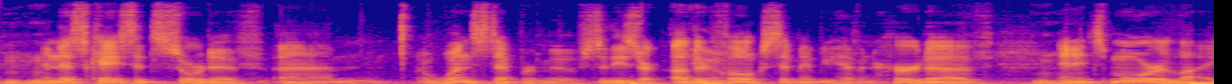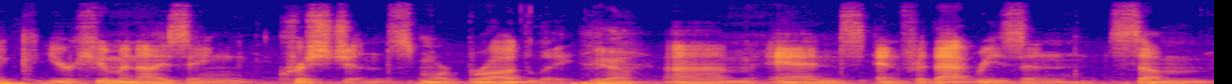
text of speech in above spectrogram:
Mm-hmm. In this case, it's sort of um, one step removed. So these are other Yeah. Mm-hmm. folks that maybe you haven't heard of, and it's more like you're humanizing Christians more broadly. Yeah. Um, and and for that reason, some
